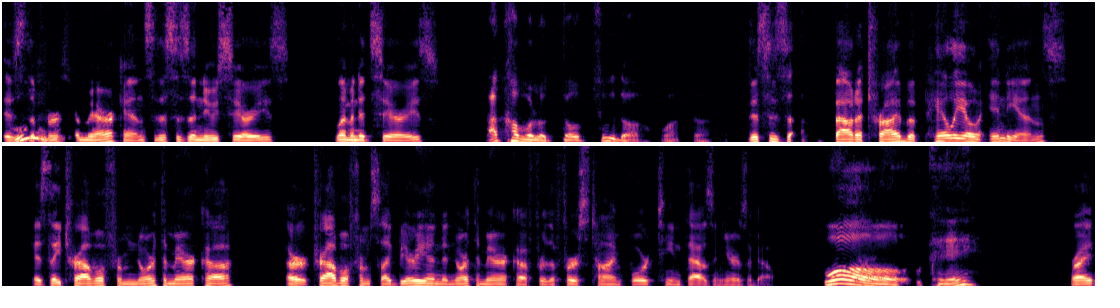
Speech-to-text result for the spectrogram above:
is the first Americans. This is a new series, limited series. That cover look dope too, though. What the? This is about a tribe of Paleo Indians as they travel from North America or travel from Siberia into North America for the first time 14,000 years ago, Whoa. Okay. right?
